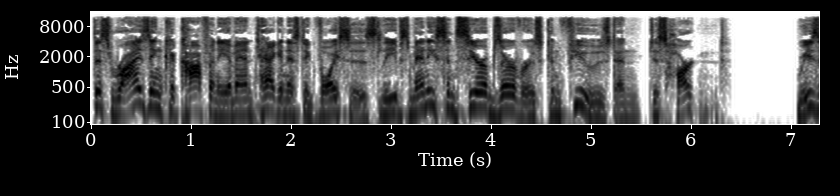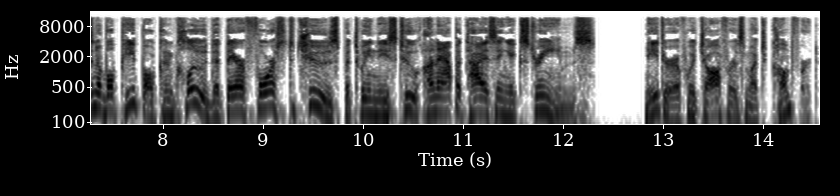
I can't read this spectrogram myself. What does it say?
This rising cacophony of antagonistic voices leaves many sincere observers confused and disheartened. Reasonable people conclude that they are forced to choose between these two unappetizing extremes, neither of which offers much comfort.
